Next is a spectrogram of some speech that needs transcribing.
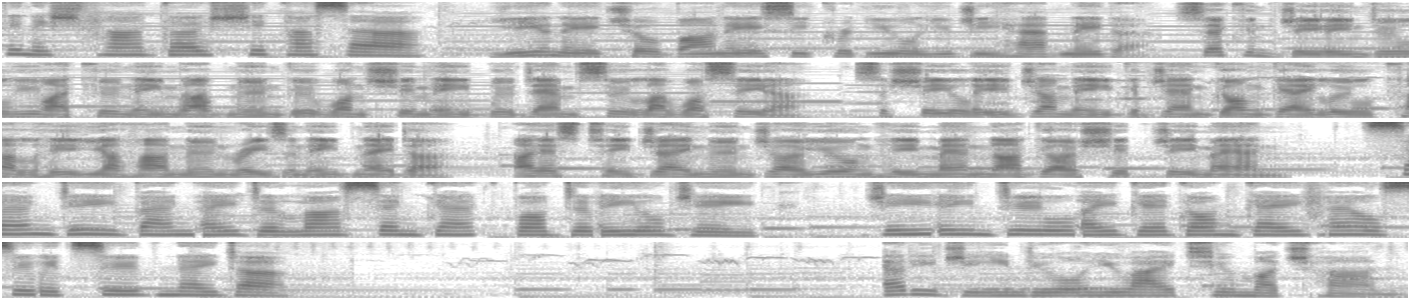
finish hago shipasa. Yin a choban a secret yul uji habnada. Second G In Dul Uikun E Mug Noon Gu Wan Shim E Budam Su La Wasia. Sashil E Jum E Gajan Gonga Lul Kul He Yaha Noon Reason Eb Nader. ISTJ Noon Jo Yung He Man Nago Ship G Man. Sang di bang a de la sengak bod de il. Ji in dual age gonge hal suit sub nader. Eddie Jean dual ui too much han.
